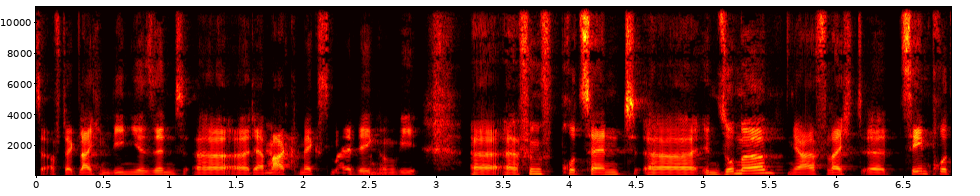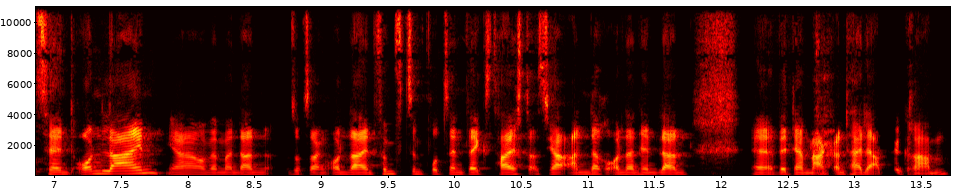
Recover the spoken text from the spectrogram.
der, auf der gleichen Linie sind, äh, äh, der ja. Markt wächst meinetwegen irgendwie äh, 5% äh, äh, in Summe, ja, vielleicht äh, 10% online, ja, und wenn man dann sozusagen online 15% wächst, heißt das ja, andere Online-Händlern äh, wird der Marktanteile abgegraben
